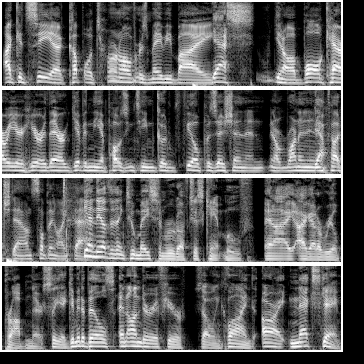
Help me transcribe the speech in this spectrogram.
I could see a couple of turnovers, maybe by yes. you know a ball carrier here or there, giving the opposing team good field position and you know running in Yeah. a touchdown, something like that. Yeah, and the other thing too, Mason Rudolph just can't move, and I I got a real problem there. So yeah, give me the Bills and under if you're so inclined. All right, next game,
